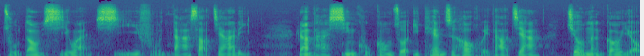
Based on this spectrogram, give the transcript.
主动洗碗、洗衣服、打扫家里，让她辛苦工作一天之后回到家，就能够有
